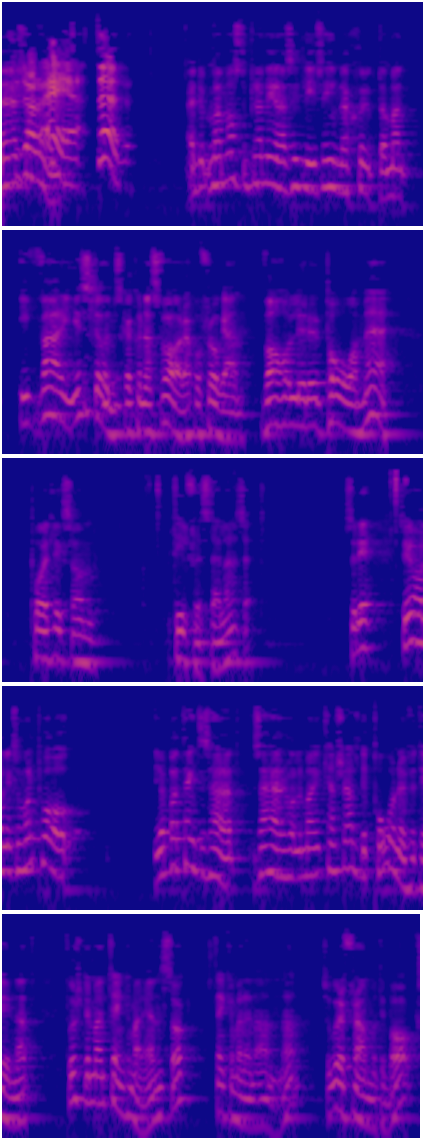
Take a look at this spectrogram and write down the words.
Helst. äter! Man måste planera sitt liv så himla sjukt om man i varje stund ska kunna svara på frågan Vad håller du på med? På ett liksom tillfredsställande sätt. Så det, så jag har liksom hållit på och Jag bara tänkte så här att så här håller man ju kanske alltid på nu för tiden att Först när man tänker man en sak, så tänker man en annan, så går det fram och tillbaks.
